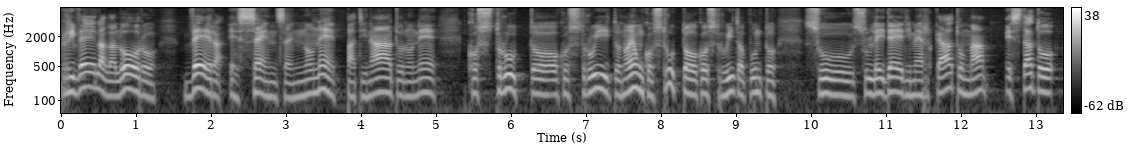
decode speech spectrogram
rivela la loro vera essenza e non è patinato, non è costrutto o costruito, non è un costrutto costruito appunto su, sulle idee di mercato, ma è stato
